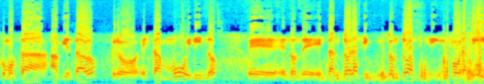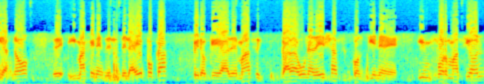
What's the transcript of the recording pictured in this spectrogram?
cómo está ambientado, pero está muy lindo, eh, en donde están todas las, son todas infografías, ¿no? Eh, imágenes de, la época, pero que además cada una de ellas contiene información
